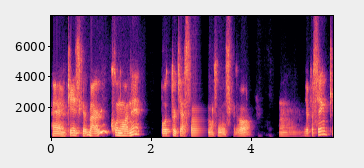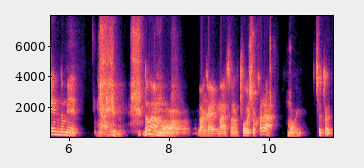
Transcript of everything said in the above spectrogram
はい、圭介、まあ、このね、ポッドキャストもそうですけど、うん、やっぱ先見の明がある のはもう、若い、まあ、その当初から、もう、ちょっと、うん、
